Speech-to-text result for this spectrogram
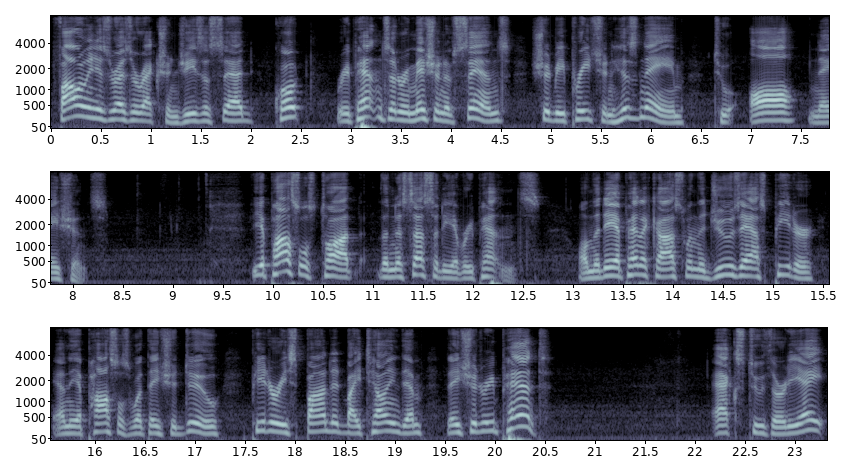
Following his resurrection, Jesus said, quote, Repentance and remission of sins should be preached in his name to all nations. The apostles taught the necessity of repentance. On the day of Pentecost, when the Jews asked Peter and the apostles what they should do, Peter responded by telling them they should repent. Acts 2:38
